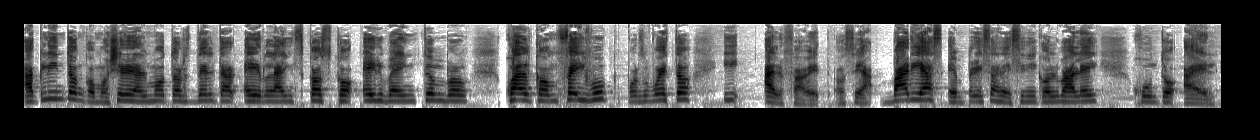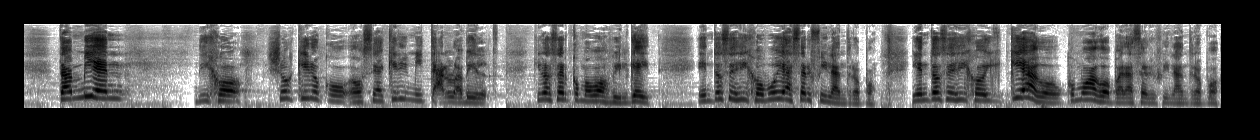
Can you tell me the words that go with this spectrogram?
a Clinton como General Motors, Delta Airlines, Costco, Airbnb, Tumblr, Qualcomm, Facebook, por supuesto, y Alphabet. O sea, varias empresas de Silicon Valley junto a él. También dijo, yo quiero, o sea, quiero imitarlo a Bill. Quiero ser como vos, Bill Gates. Entonces dijo, voy a ser filántropo. Y entonces dijo, ¿y qué hago? ¿Cómo hago para ser filántropo?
